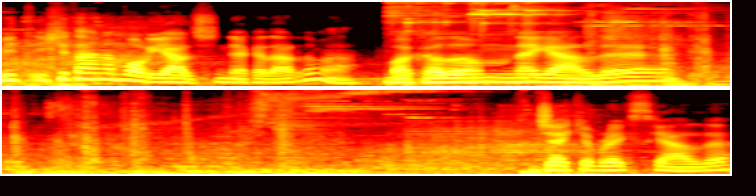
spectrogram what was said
Bir iki tane mor geldi şimdiye kadar değil mi? Bakalım ne geldi? Jackie Briggs geldi.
